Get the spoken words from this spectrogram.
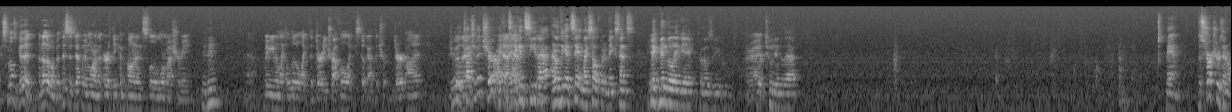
It smells good. Another one, but this is definitely more on the earthy components, a little more mushroomy. Mm-hmm. Yeah. Maybe even like a little like the dirty truffle, like you still got the tr- dirt on it. Would A you little touch of it, sure. I, Yeah, can, I can see Yeah. that. I don't think I'd say it myself, but it makes sense. Yeah. McMinnville AVA, for those of you who, who are tuned into that. Man, the structure is in a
